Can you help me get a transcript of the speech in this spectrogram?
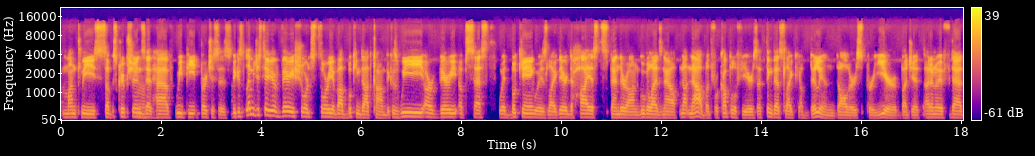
monthly subscriptions mm. that have repeat purchases. Because let me just tell you a very short story about booking.com because we are very obsessed with booking who is like they're the highest spender on google ads now. Not now but for a couple of years. I think that's like a billion dollars per year budget. I don't know if that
